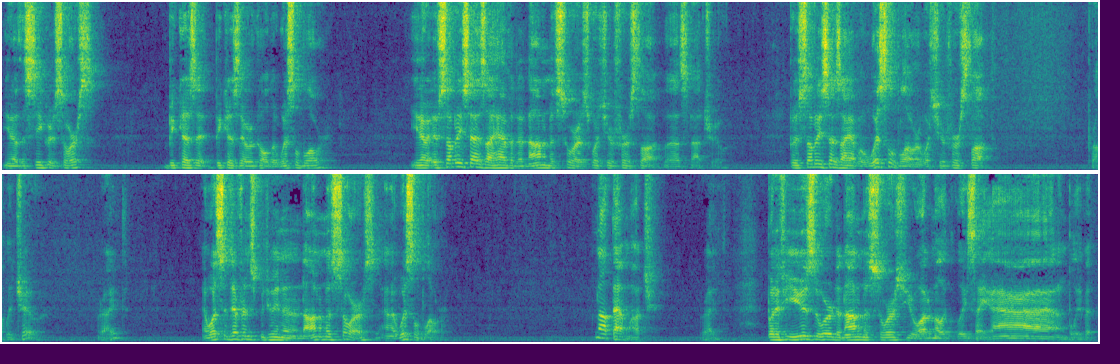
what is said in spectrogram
you know, the secret source, because, it, because they were called a whistleblower, you know, if somebody says I have an anonymous source, what's your first thought? Well, that's not true. But if somebody says I have a whistleblower, what's your first thought? Probably true, right? And what's the difference between an anonymous source and a whistleblower? Not that much, right? But if you use the word anonymous source, you automatically say, ah, I don't believe it.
